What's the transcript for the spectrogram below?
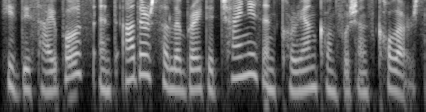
his disciples, and other celebrated Chinese and Korean Confucian scholars.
